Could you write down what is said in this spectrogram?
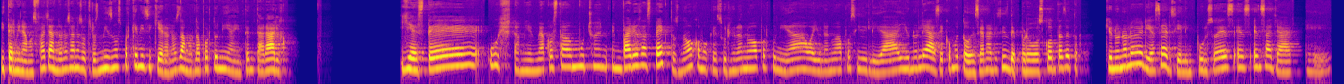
y terminamos fallándonos a nosotros mismos porque ni siquiera nos damos la oportunidad de intentar algo. Y este, uy, también me ha costado mucho en, varios aspectos, ¿no? Como que surge una nueva oportunidad o hay una nueva posibilidad y uno le hace como todo ese análisis de pros, contras, de todo que uno no lo debería hacer. Si el impulso es, es ensayar, eh,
